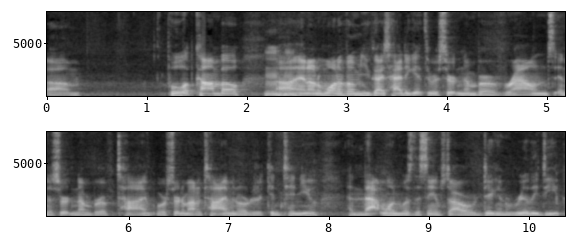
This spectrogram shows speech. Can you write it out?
um, pull up combo. Mm-hmm. Uh, and on one of them, you guys had to get through a certain number of rounds in a certain number of time or a certain amount of time in order to continue. And that one was the same style we're digging really deep.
